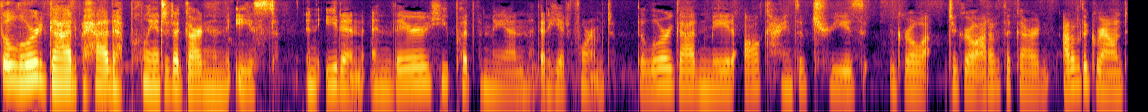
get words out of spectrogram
the Lord God had planted a garden in the east, in Eden, and there he put the man that he had formed the Lord God made all kinds of trees grow to grow out of the garden, out of the ground,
